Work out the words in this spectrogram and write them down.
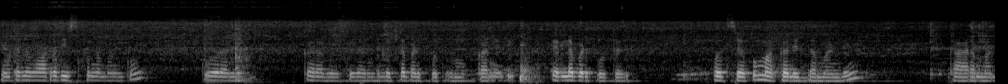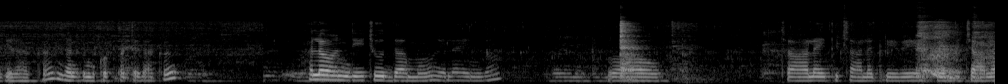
వెంటనే వాటర్ తీసుకున్నాం అనుకో కూరని ఖరాబ్ అవుతుందండి మెత్తబడిపోతుంది ముక్క అనేది తెల్లబడిపోతుంది. కొద్దిసేపు మగ్గనిద్దామండి. కారం మగ్గేదాకా దానికి ముక్కకు పట్టేదాకా. హలో అండి చూద్దాము ఎలా అయిందో. వావ్. చాలా అయితే చాలా గ్రేవీ అయిపోయింది చాలా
